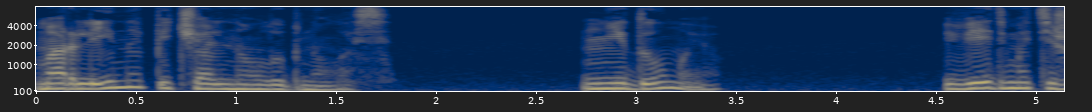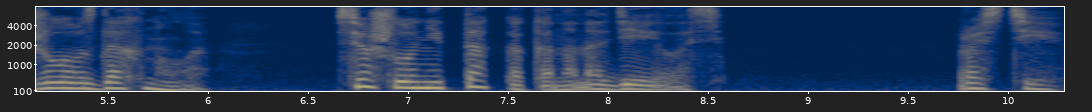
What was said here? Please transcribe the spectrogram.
Марлина печально улыбнулась. «Не думаю». Ведьма тяжело вздохнула. Все шло не так, как она надеялась. «Прости»,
